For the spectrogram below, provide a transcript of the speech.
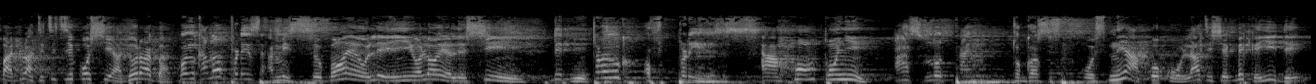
gbàdúrà títí tí kò ṣe àdúrà gbà but you cannot praise amiss. ṣùgbọ́n ẹ ò lè yin ọlọ́run ẹ lè ṣí yìn The tongue of praise ahọ́n tó yìn has no time to gossip. kò ní àkókò láti ṣe gbèkéyìde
